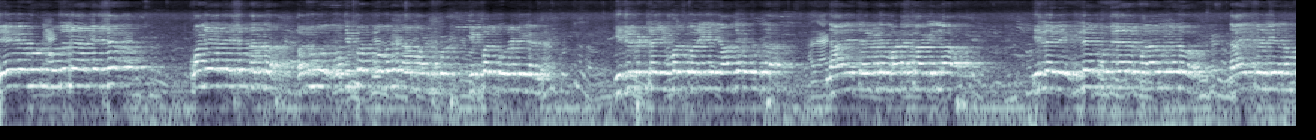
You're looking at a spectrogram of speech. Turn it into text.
ದೇವೇಗೌಡರು ಮೊದಲನೇ ಆದೇಶ ಕೊನೆ ಆದೇಶ ನನ್ನ ಅದು ಒಂದು ಇಪ್ಪತ್ಮೂರು ಮನೆ ನಾವು ಮಾಡಿಸ್ಕೊಟ್ಟು ಇಪ್ಪತ್ಮೂರು ಹಳ್ಳಿಗಳಲ್ಲಿ ಇದು ಬಿಟ್ಟರೆ ಇವತ್ತುವರೆಗೆ ಯಾವುದೇ ಕೂಡ ನಾನೇ ತೆರಗಡೆ ಮಾಡೋಕ್ಕಾಗಿಲ್ಲ. ಇಲ್ಲೇ ಇಲ್ಲೇ ಕೂತಿದ್ದಾರೆ ಫಲಾನುಭವಿಗಳು ನಾಯಕರಲ್ಲಿ ನಮ್ಮ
